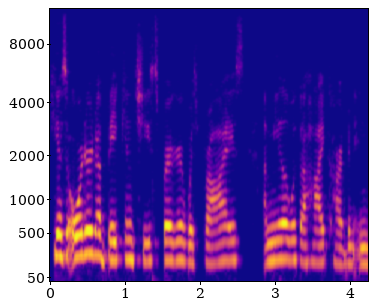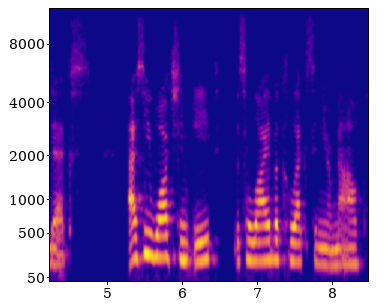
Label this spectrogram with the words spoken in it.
He has ordered a bacon cheeseburger with fries, a meal with a high carbon index. As you watch him eat, the saliva collects in your mouth.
